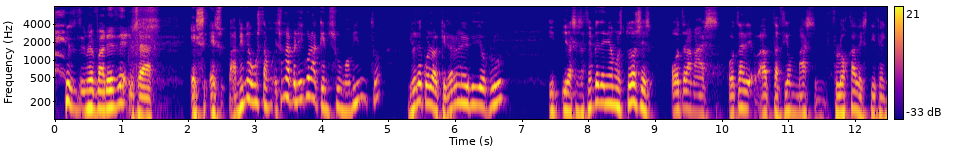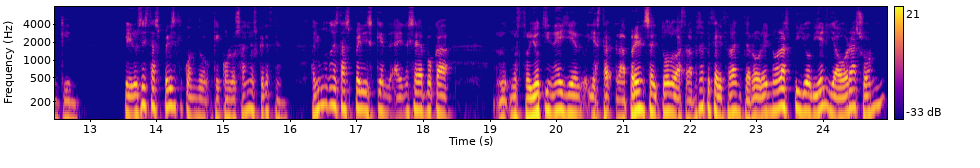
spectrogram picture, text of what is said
me parece. O sea, es, es- a mí me gusta. Es una película que en su momento. Yo recuerdo alquilarla en el videoclub y, y la sensación que teníamos todos es otra más. Otra adaptación más floja de Stephen King. Pero es de estas pelis que cuando que con los años crecen. Hay un montón de estas pelis que en, en esa época nuestro yo teenager y hasta la prensa y todo, hasta la prensa especializada en terror, ¿eh? no las pilló bien y ahora son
